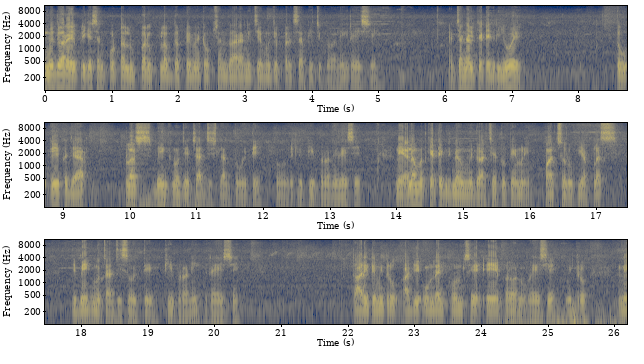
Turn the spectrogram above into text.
ઉમેદવારો એપ્લિકેશન પોર્ટલ ઉપર ઉપલબ્ધ પેમેન્ટ ઓપ્શન દ્વારા નીચે મુજબ પરીક્ષા ફી ચૂકવવાની રહેશે. જનરલ કેટેગરી હોય તો એક હજાર પ્લસ બેંકનો જે ચાર્જીસ લાગતો હોય તે, તો એટલી ફી ભરવાની રહેશે. ને અનામત કેટેગરીના ઉમેદવાર છે તો તેમણે પાંચસો રૂપિયા પ્લસ જે બેંકનો ચાર્જીસ હોય તે ફી ભરવાની રહેશે. તો આ રીતે મિત્રો આ જે ઓનલાઈન ફોર્મ છે એ ભરવાનું રહેશે મિત્રો. ને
